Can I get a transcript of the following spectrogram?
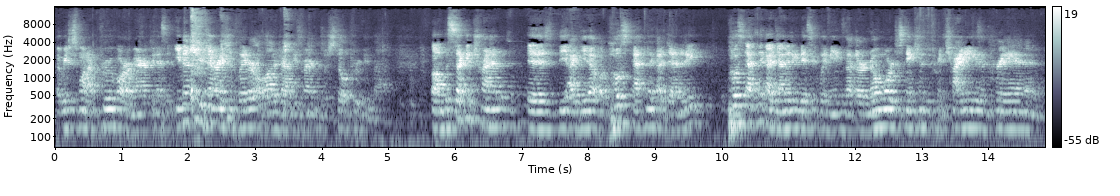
That we just want to prove our Americanness. And even a few generations later, a lot of Japanese Americans are still proving that. Um, the second trend is the idea of a post-ethnic identity. Post-ethnic identity basically means that there are no more distinctions between Chinese and Korean and,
